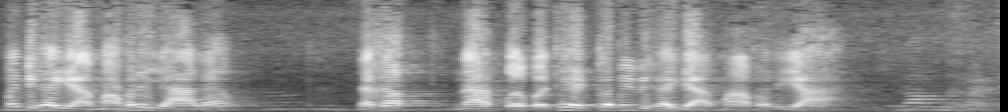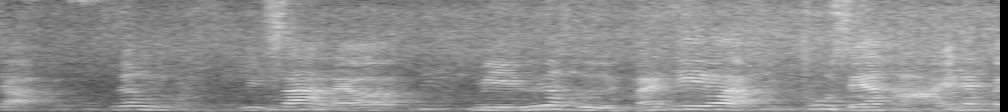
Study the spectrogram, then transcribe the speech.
ไม่มีใครอยากมาพัทยาแล้วนะครับนะเปิดประเทศก็ไม่มีใครอยากมาพัทยานอกเหนือจากเรื่องวีซ่าแล้วมีเรื่องอื่นไหมที่ว่าผู้เสียหายเนี่ยไป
